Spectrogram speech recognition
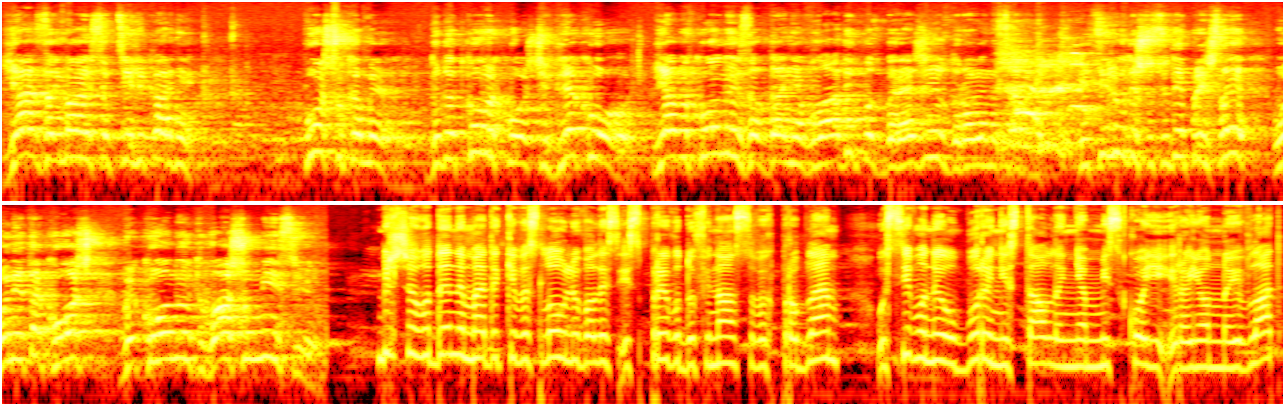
Я займаюся в цій лікарні пошуками додаткових коштів. Для кого? Я виконую завдання влади по збереженню здоров'я населення. І ці люди, що сюди прийшли, вони також виконують вашу місію. Більше години медики висловлювались із приводу фінансових проблем. Усі вони обурені ставленням міської і районної влад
